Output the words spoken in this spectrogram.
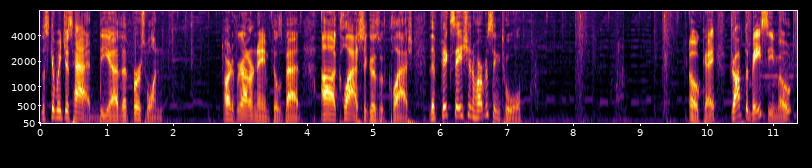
the skin we just had. The uh the first one. Already forgot our name. Feels bad. Uh Clash. It goes with Clash. The fixation harvesting tool. Okay. Drop the Bass emote.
